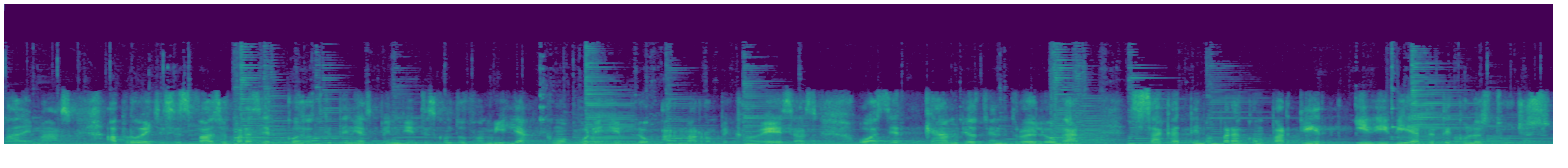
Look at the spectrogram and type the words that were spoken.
Además, aprovecha ese espacio para hacer cosas que tenías pendientes con tu familia, como por ejemplo armar rompecabezas o hacer cambios dentro del hogar. Saca tiempo para compartir y diviértete con los tuyos.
